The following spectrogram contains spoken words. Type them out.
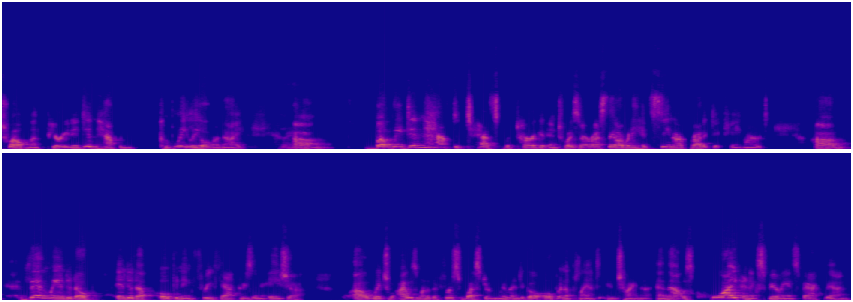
12 month period. It didn't happen completely overnight. Right. Um, but we didn't have to test with Target and Toys R Us. They already had seen our product at Kmart. Um, then we ended up ended up opening three factories in Asia, uh, which I was one of the first Western women to go open a plant in China, and that was quite an experience back then.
